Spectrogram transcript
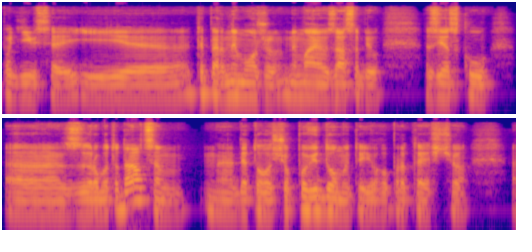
подівся і е, тепер не можу, не маю засобів зв'язку е, з роботодавцем е, для того, щоб повідомити його про те, що е,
